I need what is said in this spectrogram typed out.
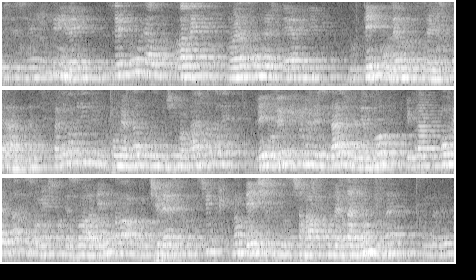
Esse documento eu tenho, né? Sempre uma olhada para ver que não é só o TFR que tem problemas a serem superados. Né? Até gostaria de conversar depois contigo uma parte para saber, ver, ver o que a universidade apresentou e para conversar pessoalmente com a pessoa lá dentro, falar, ó, quando tiver esse tipo, não deixe de nos chamar para conversar juntos, né? Muitas vezes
